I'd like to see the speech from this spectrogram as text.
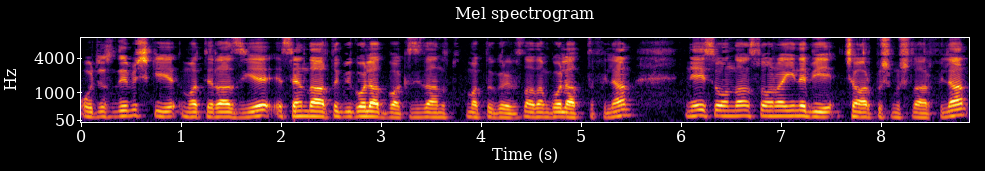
hocası demiş ki Materazzi'ye e sen de artık bir gol at bak Zidane'ı tutmakta görevlisin. Adam gol attı filan. Neyse ondan sonra yine bir çarpışmışlar filan.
